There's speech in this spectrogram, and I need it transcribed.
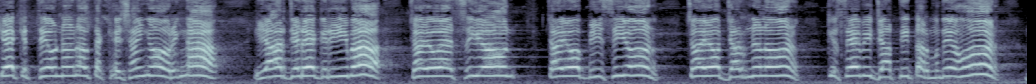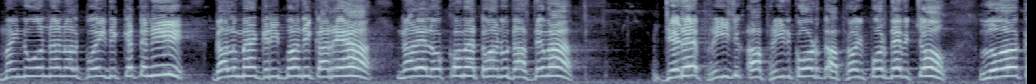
ਕਿ ਕਿੱਥੇ ਉਹਨਾਂ ਨਾਲ ਧੱਕੇਸ਼ਾਹੀਆਂ ਹੋ ਰਹੀਆਂ। ਯਾਰ ਜਿਹੜੇ ਗਰੀਬ ਆ, ਚਾਹੇ ਉਹ ਐਸਸੀ ਹੋਣ, ਚਾਹੇ ਉਹ ਬੀਸੀ ਹੋਣ, ਚਾਹੇ ਉਹ ਜਰਨਲ ਹੋਣ, ਕਿਸੇ ਵੀ ਜਾਤੀ ਧਰਮ ਦੇ ਹੋਣ, ਮੈਨੂੰ ਉਹਨਾਂ ਨਾਲ ਕੋਈ ਦਿੱਕਤ ਨਹੀਂ। ਗੱਲ ਮੈਂ ਗਰੀਬਾਂ ਦੀ ਕਰ ਰਿਹਾ। ਨਾਲੇ ਲੋਕੋ ਮੈਂ ਤੁਹਾਨੂੰ ਦੱਸ ਦੇਵਾਂ ਜਿਹੜੇ ਫਰੀਜ ਫਰੀਦਕੋਟ ਫਿਰੋਜ਼ਪੁਰ ਦੇ ਵਿੱਚੋਂ ਲੋਕ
